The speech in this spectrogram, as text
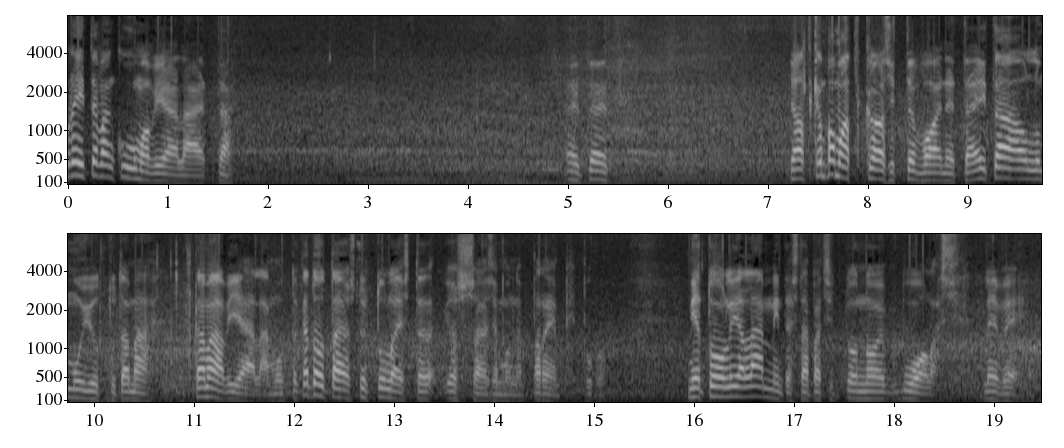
riittävän kuuma vielä, että... Et, et. jatkanpa matkaa sitten vain, että ei tää ollut mun juttu tämä, tämä vielä, mutta katsotaan jos nyt tulee sitten jossain semmonen parempi puro. Niin tuo on liian lämmintä sitä paitsi tuo noin vuolas, leveä.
